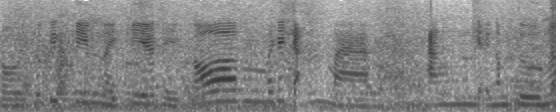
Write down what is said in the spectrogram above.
rồi thứ cái kim này kia thì có mấy cái cảnh mà ăn gậy ngâm tương á.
